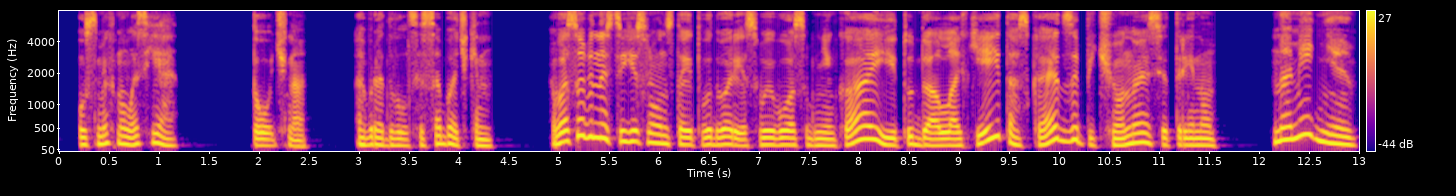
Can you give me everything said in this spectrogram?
— усмехнулась я. «Точно», — обрадовался Собачкин. «В особенности, если он стоит во дворе своего особняка и туда лакей таскает запеченную осетрину. На медне,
